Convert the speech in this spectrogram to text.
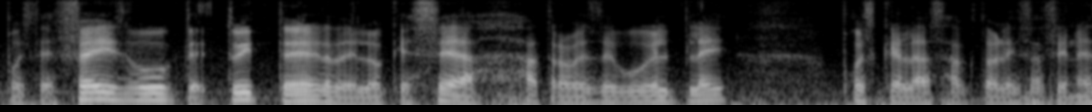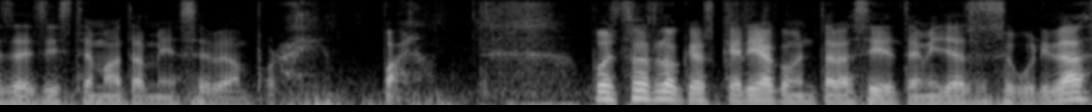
pues de Facebook, de Twitter, de lo que sea a través de Google Play, pues que las actualizaciones del sistema también se vean por ahí. Bueno, pues esto es lo que os quería comentar así de temillas de seguridad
